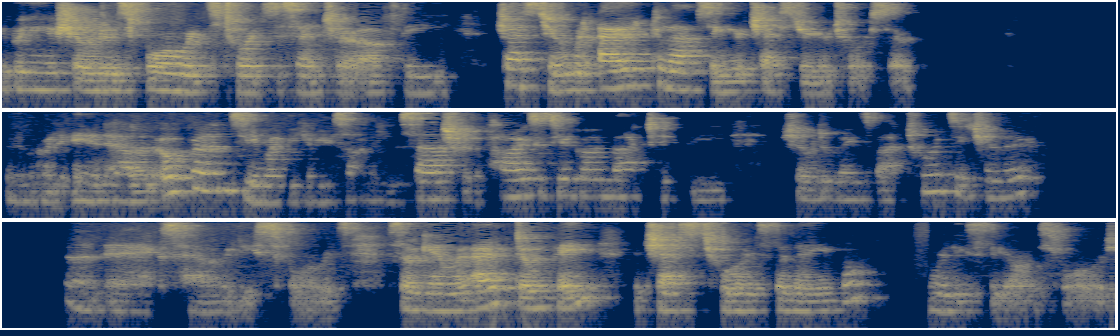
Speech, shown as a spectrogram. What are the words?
you're bringing your shoulders forwards towards the center of the chest here without collapsing your chest or your torso. And then we're going to inhale and open. So you might be giving yourself a little massage for the thighs as you're going back. Take the shoulder blades back towards each other. And exhale, release forwards. So again, without dumping the chest towards the navel, release the arms forward.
